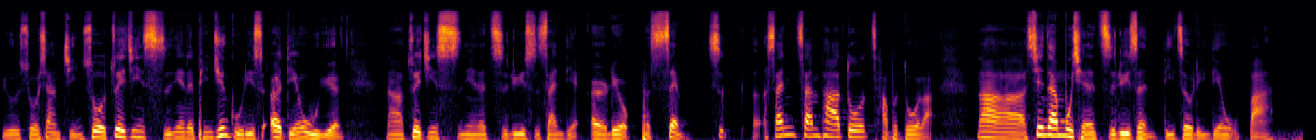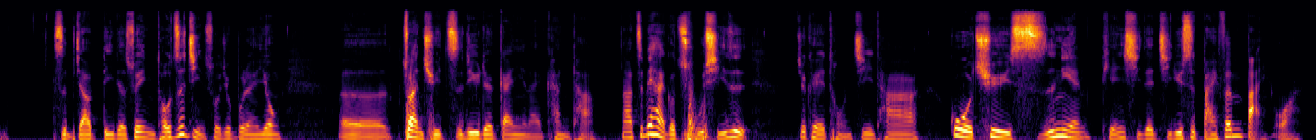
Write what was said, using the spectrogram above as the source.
比如说像景硕最近十年的平均股利是二点五元，那最近十年的殖率是三点二六 percent，是。呃三三趴多差不多啦。那现在目前的殖率是很低，只有零点五八，是比较低的。所以你投资紧缩就不能用呃赚取殖利率的概念来看它。那这边还有个除息日，就可以统计它过去十年填息的几率是百分百。哇，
